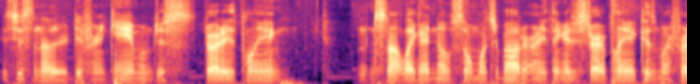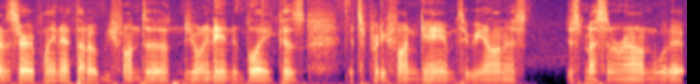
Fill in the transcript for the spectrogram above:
it's just another different game I'm just started playing it's not like I know so much about it or anything. I just started playing it because my friends started playing it. I thought it would be fun to join in and play because it's a pretty fun game, to be honest. Just messing around with it.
